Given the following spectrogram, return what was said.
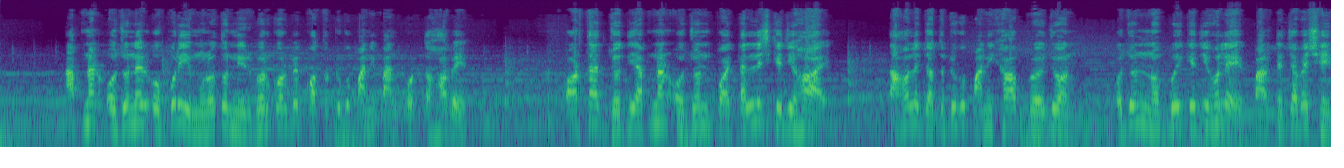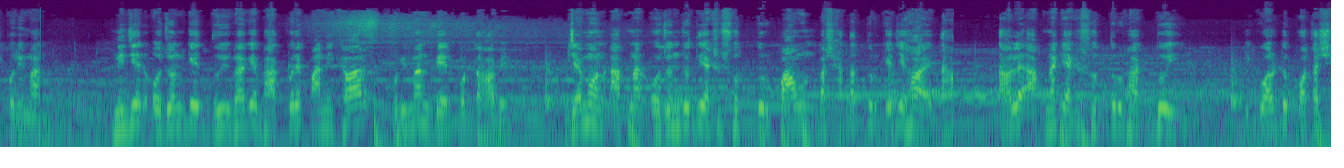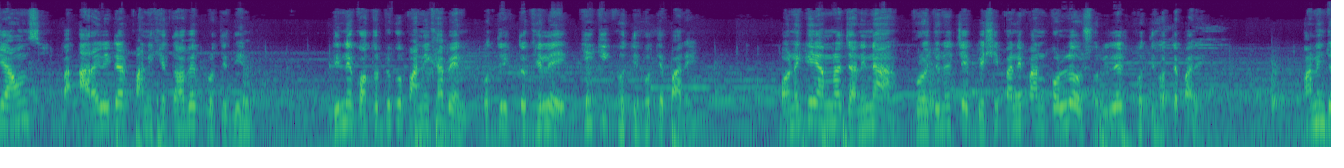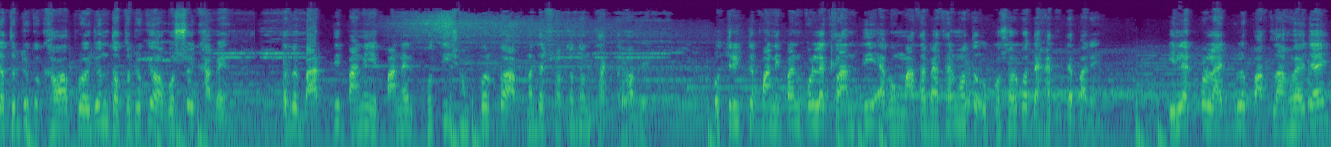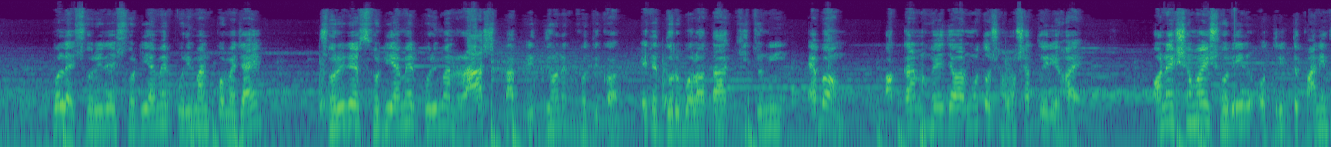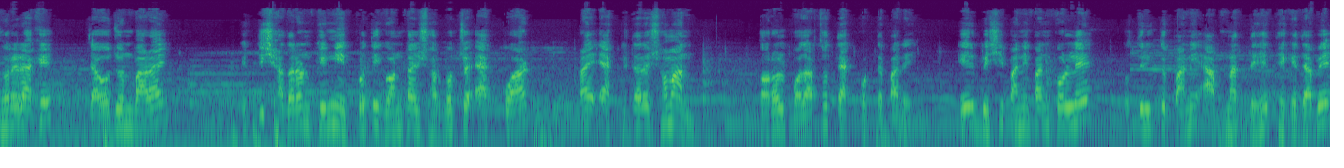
আপনার ওজনের ওপরই মূলত নির্ভর করবে কতটুকু পানি পান করতে হবে। অর্থাৎ যদি আপনার ওজন পঁয়তাল্লিশ কেজি হয়, তাহলে যতটুকু পানি খাওয়া প্রয়োজন, ওজন নব্বই কেজি হলে পাল্টে যাবে সেই পরিমাণ। নিজের ওজনকে দুই ভাগে ভাগ করে পানি খাওয়ার পরিমাণ বের করতে হবে। যেমন, আপনার ওজন যদি একশো সত্তর পাউন্ড বা সাতাত্তর কেজি হয়, তাহ- তাহলে আপনাকে একশো সত্তর ভাগ দুই ইকুয়াল টু পঁচাশি আউন্স বা আড়াই লিটার পানি খেতে হবে প্রতিদিন। দিনে কতটুকু পানি খাবেন, অতিরিক্ত খেলে কি কি ক্ষতি হতে পারে? অনেকেই আমরা জানি না, প্রয়োজনের চেয়ে বেশি পানি পান করলেও শরীরের ক্ষতি হতে পারে। পানি যতটুকু খাওয়া প্রয়োজন ততটুকু অবশ্যই খাবেন। তবে বাড়তি পানি, পানের ক্ষতি সম্পর্ক আপনাদের সচেতন থাকতে হবে। অতিরিক্ত পানি পান করলে ক্লান্তি এবং মাথা ব্যথার মতো উপসর্গ দেখা দিতে পারে। ইলেকট্রোলাইটগুলো পাতলা হয়ে যায় বলে শরীরে সোডিয়ামের পরিমাণ কমে যায়। শরীরের সোডিয়ামের পরিমাণ হ্রাস বা বৃদ্ধি অনেক ক্ষতিকর। এতে দুর্বলতা, খিচুনি এবং অজ্ঞান হয়ে যাওয়ার মতো সমস্যা তৈরি হয়। অনেক সময় শরীর অতিরিক্ত পানি ধরে রাখে, যা ওজন বাড়ায়। একটি সাধারণ কিডনি প্রতি ঘন্টায় সর্বোচ্চ এক কোয়ার্ট প্রায় এক লিটারের সমান তরল পদার্থ ত্যাগ করতে পারে। এর বেশি পানি পান করলে অতিরিক্ত পানি আপনার দেহে থেকে যাবে,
